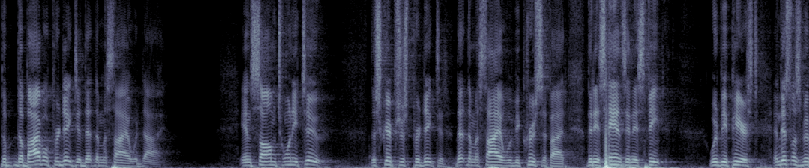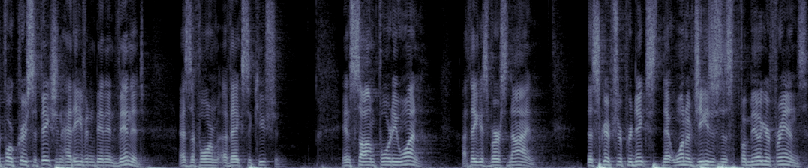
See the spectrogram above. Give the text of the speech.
the, the Bible predicted that the Messiah would die. In Psalm 22, the scriptures predicted that the Messiah would be crucified, that his hands and his feet would be pierced. And this was before crucifixion had even been invented as a form of execution. In Psalm 41, I think it's verse 9, the scripture predicts that one of Jesus' familiar friends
